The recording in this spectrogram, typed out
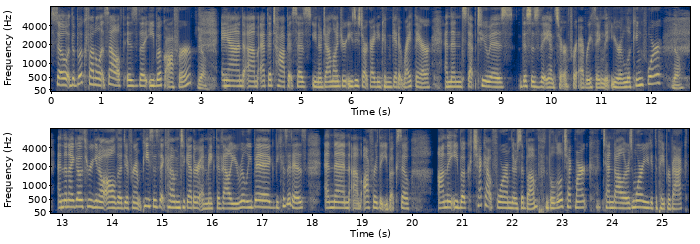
So the book funnel itself is the ebook offer. Yeah. And um, at the top, it says, you know, download your Easy Start Guide. You can get it right there. And then step two is this is the answer for everything that you're looking for. Yeah. And then I go through, you know, all the different pieces that come together and make the value really big because it is. And then um, offer the ebook. So on the ebook checkout form, there's a bump, the little check mark, $10 more, you get the paperback.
